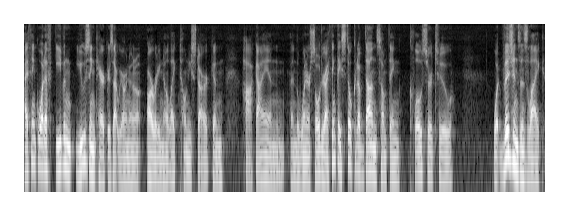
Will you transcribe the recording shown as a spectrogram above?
I think what if even using characters that we already know, like Tony Stark and Hawkeye and, and the Winter Soldier, I think they still could have done something closer to what Visions is like.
